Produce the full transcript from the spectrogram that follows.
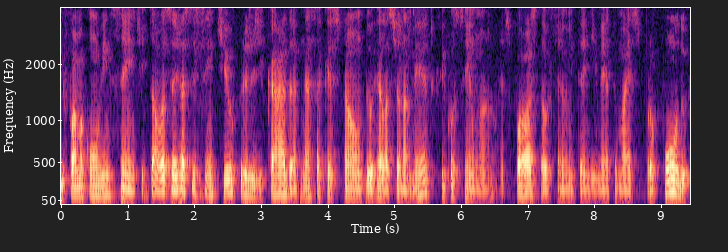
de forma convincente. Então você já se sentiu prejudicada nessa questão do relacionamento, que ficou sem uma resposta ou sem um entendimento mais profundo,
